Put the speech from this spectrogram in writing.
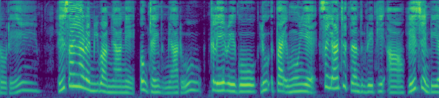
တော့တယ်။လေးစားရတဲ့မိဘများနဲ့အုပ်ထိန်သူများတို့ကလေးတွေကိုလူအတိုက်အဝန်းရဲ့စိတ်အားထက်သန်သူတွေဖြစ်အောင်လေးကျင့်ပေးရ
